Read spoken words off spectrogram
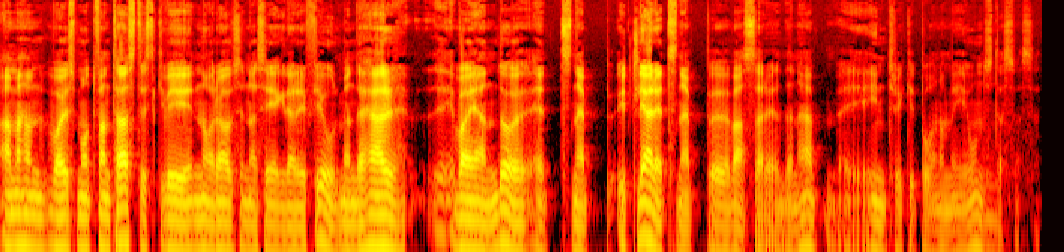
ja, men han var ju smått fantastisk vid några av sina segrar i fjol, men det här var ändå ett snäpp, ytterligare ett snäpp eh, vassare, den här intrycket på honom i onsdags. Mm.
